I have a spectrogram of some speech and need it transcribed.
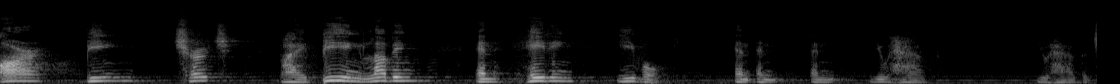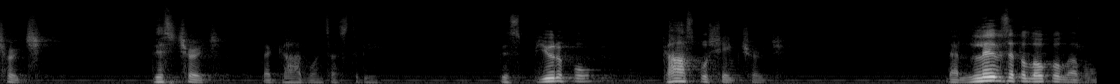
our being church by being loving and hating evil. And, and, and you have, you have the church, this church that God wants us to be. This beautiful, gospel shaped church that lives at the local level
